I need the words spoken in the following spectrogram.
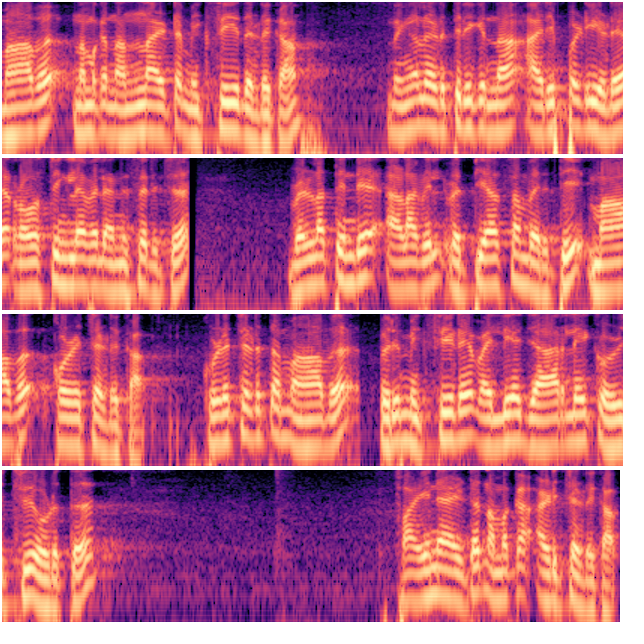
മാവ് നമുക്ക് നന്നായിട്ട് മിക്സ് ചെയ്തെടുക്കാം. നിങ്ങൾ എടുത്തിരിക്കുന്ന അരിപ്പൊടിയുടെ റോസ്റ്റിംഗ് ലെവൽ അനുസരിച്ച് വെള്ളത്തിന്റെ അളവിൽ വ്യത്യാസം വരുത്തി മാവ് കുഴച്ചെടുക്കാം. കുഴച്ചെടുത്ത മാവ് ഒരു മിക്സിയുടെ വലിയ ജാറിലേക്ക് ഒഴിച്ച് കൊടുത്ത് ഫൈനായിട്ട് നമുക്ക് അടിച്ചെടുക്കാം.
